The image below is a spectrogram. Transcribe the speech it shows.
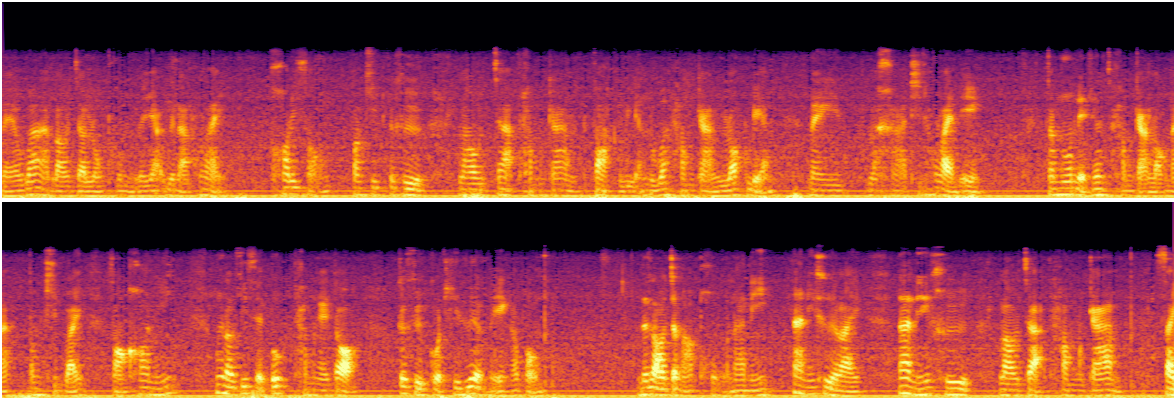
แล้วว่าเราจะลงทุนระยะเวลาเท่าไหร่ ข้อที่ 2 ต้องคิดก็คือ เราจะทำการฝากเหรียญหรือว่าทำการล็อกเหรียญในราคาที่เท่าไหร่เอง จำนวนเหรียญที่เราจะทำการล็อกนะ ต้องคิดไว้ 2 ข้อนี้ เมื่อเราคิดเสร็จปุ๊บทำไงต่อ ก็คือกดที่เลือกเองครับผม แล้วเราจะมาโผล่หน้านี้ หน้านี้คืออะไร หน้านี้คือเราจะทำการใส่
